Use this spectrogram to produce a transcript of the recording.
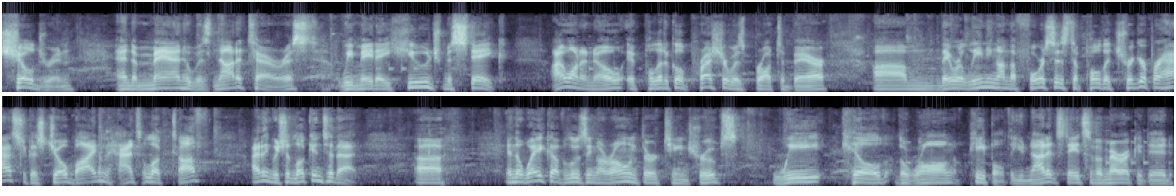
children and a man who was not a terrorist. We made a huge mistake. I want to know if political pressure was brought to bear. Um, they were leaning on the forces to pull the trigger, perhaps, because Joe Biden had to look tough. I think we should look into that. Uh, in the wake of losing our own 13 troops, we killed the wrong people. The United States of America did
